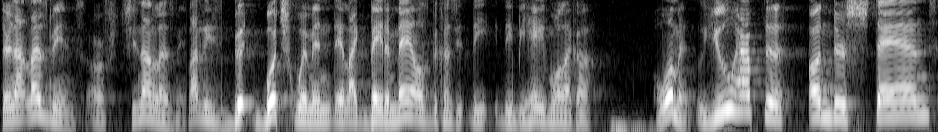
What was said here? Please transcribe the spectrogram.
they're not lesbians or she's not a lesbian. A lot of these butch women, they like beta males because they, they behave more like a, a woman. You have to understand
